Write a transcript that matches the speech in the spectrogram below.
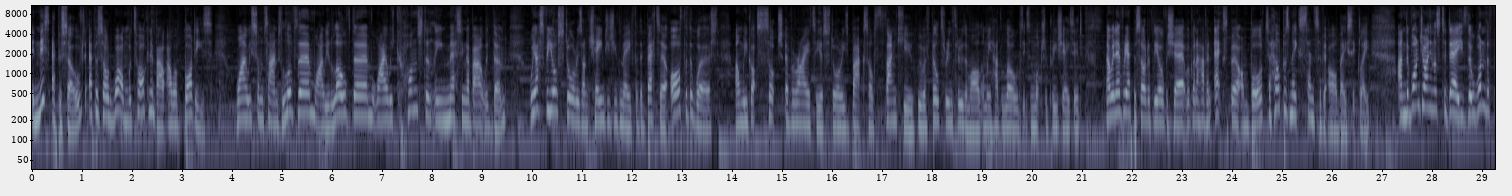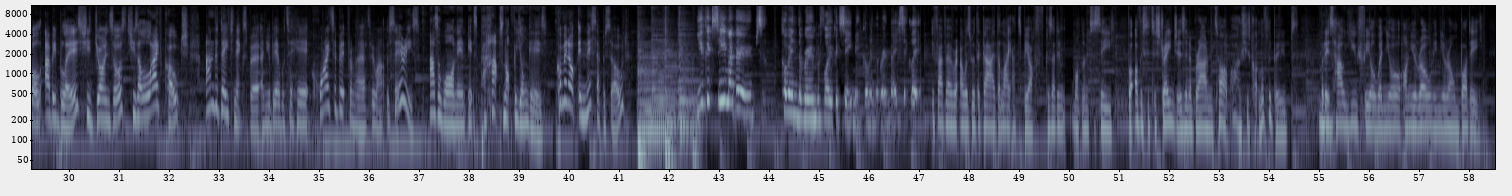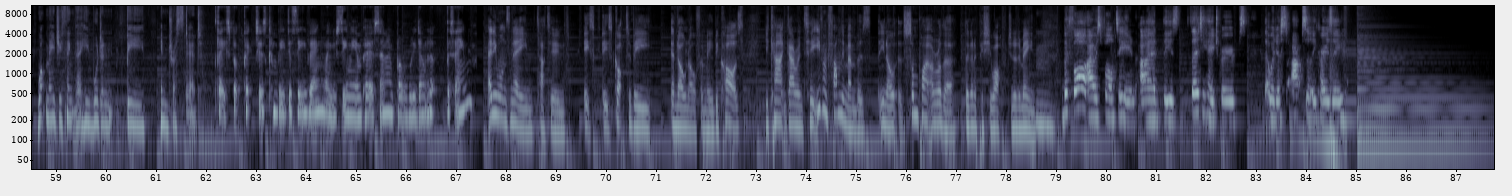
In this episode, episode one, we're talking about our bodies. Why we sometimes love them, why we loathe them, why are we constantly messing about with them. We asked for your stories on changes you've made for the better or for the worst, and we got such a variety of stories back. So thank you. We were filtering through them all and we had loads. It's much appreciated. Now, in every episode of The Overshare, we're going to have an expert on board to help us make sense of it all, basically. And the one joining us today is the wonderful Abby Blaze. She joins us. She's a life coach and a dating expert, and you'll be able to hear quite a bit from her throughout the series. As a warning, it's perhaps not for young ears. Coming up in this episode, You could see my boobs come in the room before you could see me come in the room, basically. if I've ever I was with a guy, the light had to be off because I didn't want them to see. But obviously, to strangers in a bra and top, oh, she's got lovely boobs. But it's mm. how you feel when you're on your own in your own body. What made you think that he wouldn't be interested? Facebook pictures can be deceiving. When you see me in person, I probably don't look the same. Anyone's name tattooed, it's it's got to be a no-no for me because you can't guarantee even family members. You know, at some point or other, they're going to piss you off. Do you know what I mean? Mm. Before I was 14, I had these 30H boobs that were just absolutely crazy.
